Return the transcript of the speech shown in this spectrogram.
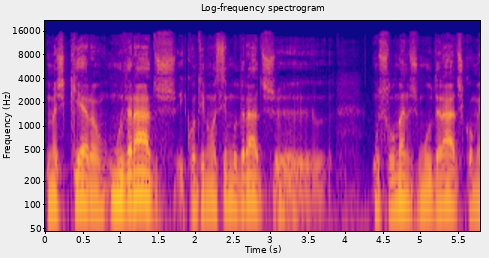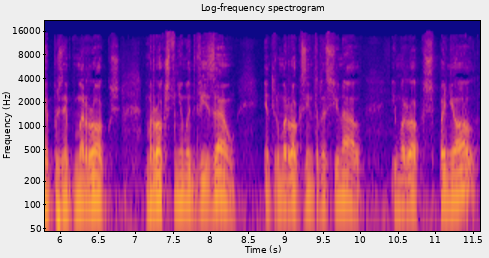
mas que eram moderados e continuam a ser moderados, uh, muçulmanos moderados, como é, por exemplo, Marrocos. Marrocos tinha uma divisão entre o Marrocos internacional e o Marrocos espanhol,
